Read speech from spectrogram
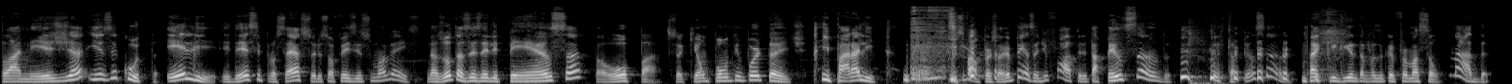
planeja e executa. Ele, e desse processo, ele só fez isso uma vez. Nas outras vezes ele pensa, fala, opa, isso aqui é um ponto importante. E para ali. Você fala, o personagem pensa, de fato, ele tá pensando. Ele tá pensando. Mas o que, que ele tá fazendo com a informação? Nada.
